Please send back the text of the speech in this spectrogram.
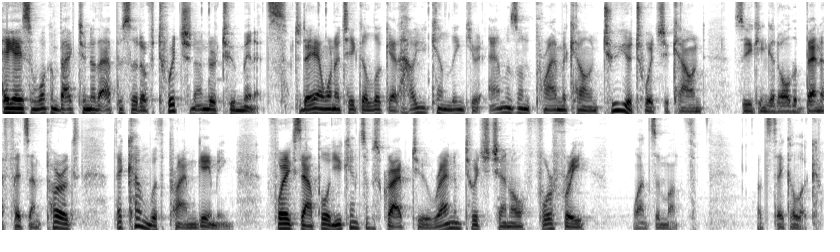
Hey guys, and welcome back to another episode of Twitch in under two minutes. Today I want to take a look at how you can link your Amazon Prime account to your Twitch account so you can get all the benefits and perks that come with Prime Gaming. For example, you can subscribe to a random Twitch channel for free once a month. Let's take a look.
